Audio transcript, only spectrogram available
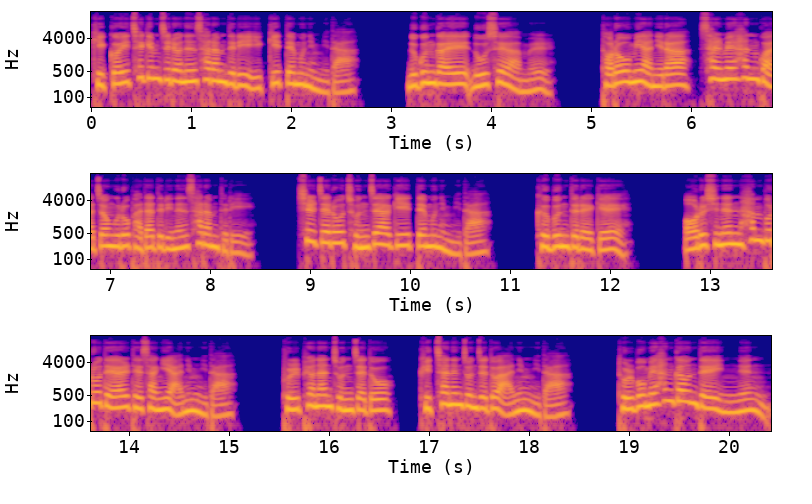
기꺼이 책임지려는 사람들이 있기 때문입니다. 누군가의 노쇠함을 더러움이 아니라 삶의 한 과정으로 받아들이는 사람들이 실제로 존재하기 때문입니다. 그분들에게 어르신은 함부로 대할 대상이 아닙니다. 불편한 존재도 귀찮은 존재도 아닙니다. 돌봄의 한가운데에 있는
